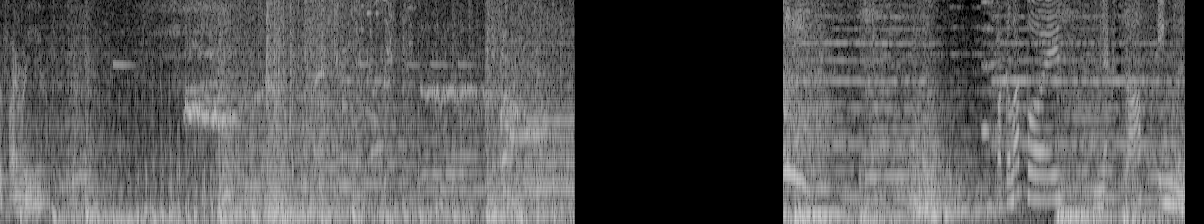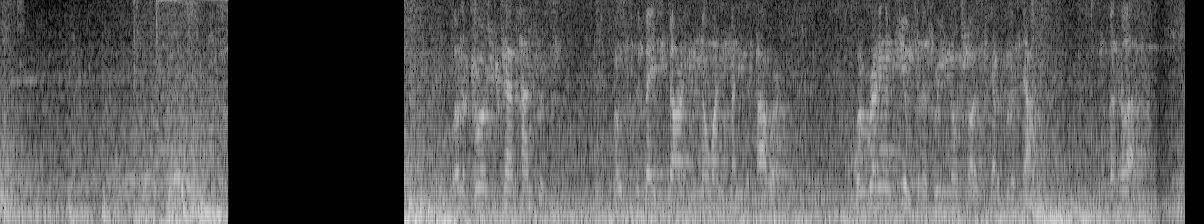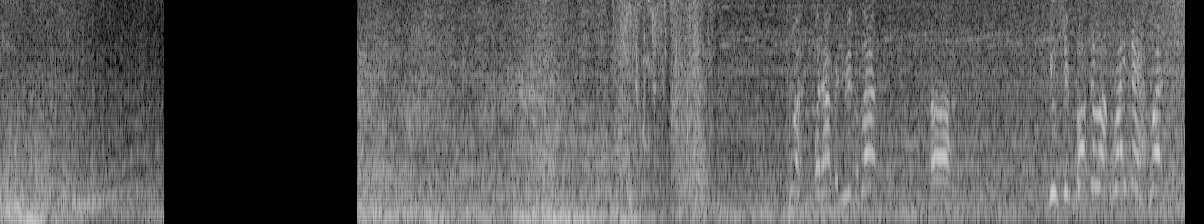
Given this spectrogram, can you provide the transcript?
if I were you. Buckle up, boys. Next stop, England. We're on approach to Camp Humphreys. Most of the base is dark and no one is manning the tower. We're running on fumes, so there's really no choice. You gotta put us down. Buckle up. What? What happened? You hit the flat? Uh, you should buckle up right now. What?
